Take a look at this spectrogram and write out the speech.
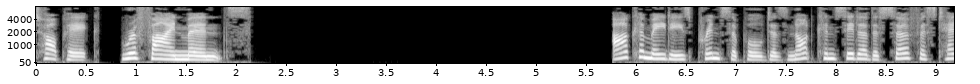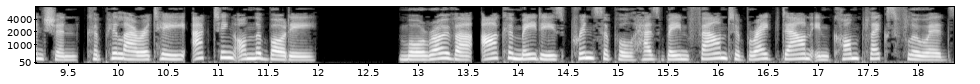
Topic: Refinements. Archimedes' principle does not consider the surface tension capillarity acting on the body. Moreover, Archimedes' principle has been found to break down in complex fluids.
